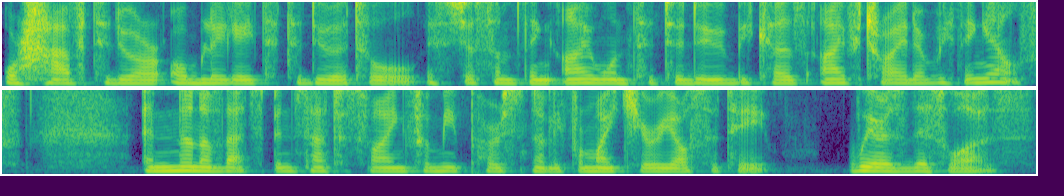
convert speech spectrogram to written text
or have to do or obligated to do at all. It's just something I wanted to do because I've tried everything else. And none of that's been satisfying for me personally, for my curiosity, whereas this was.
